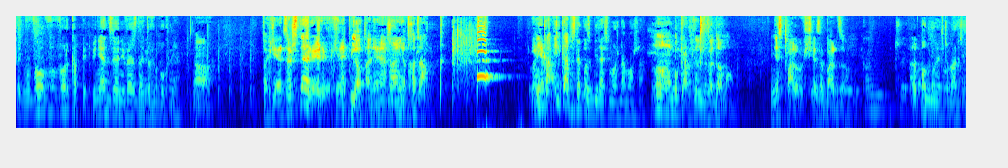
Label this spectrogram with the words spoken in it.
Tak wo, wo, worka pi- pieniędzy oni wezmą i to wybuchnie. No. Takie C4, takie na pilota, nie? Że oni odchodzą. I I, nie ka. I kapsle pozbierać można, można. No, bo kapsel to wiadomo. Nie spalą się za bardzo. Ale pogną jeszcze bardziej.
